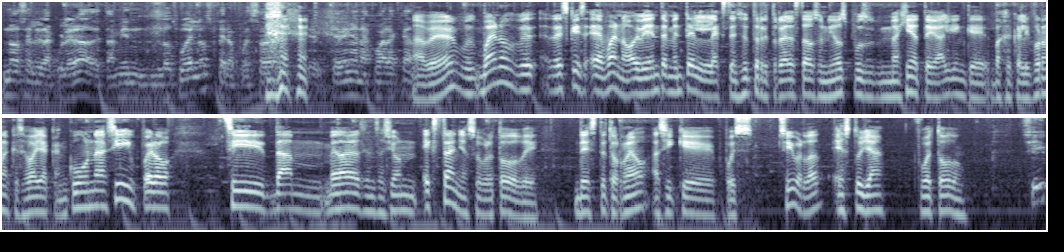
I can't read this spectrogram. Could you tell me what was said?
No sale la culerada de también los vuelos, pero pues ahora que, vengan a jugar acá. A ver, pues, bueno, es que, eh, bueno, evidentemente la extensión territorial de Estados Unidos, pues imagínate alguien que Baja California que se vaya a Cancún, así, pero sí da, me da la sensación extraña sobre todo de, de este torneo, así que pues sí, ¿verdad? Esto ya fue todo. Sí,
